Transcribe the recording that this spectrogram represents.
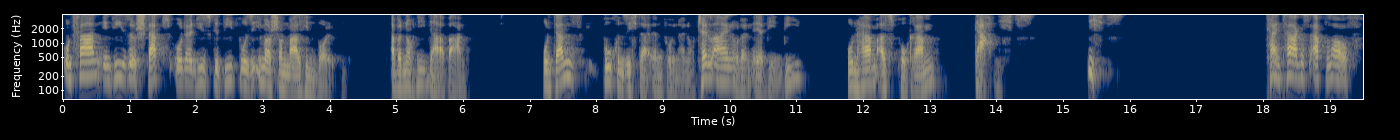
und fahren in diese Stadt oder in dieses Gebiet, wo sie immer schon mal hin wollten, aber noch nie da waren. Und dann buchen sich da irgendwo in ein Hotel ein oder ein Airbnb und haben als Programm gar nichts. Nichts. Kein Tagesablauf,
